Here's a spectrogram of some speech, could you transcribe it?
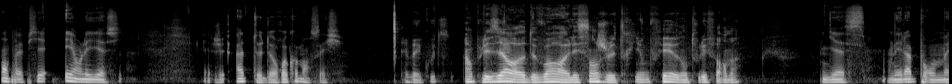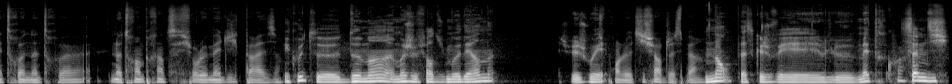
en papier et en Legacy. J'ai hâte de recommencer. Eh ben écoute, un plaisir de voir les singes triompher dans tous les formats. Yes, on est là pour mettre notre, euh, notre empreinte sur le Magic parisien. Écoute, euh, demain, moi je vais faire du moderne. Je vais jouer. Tu prends le t-shirt, j'espère. Non, parce que je vais le mettre Quoi samedi.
